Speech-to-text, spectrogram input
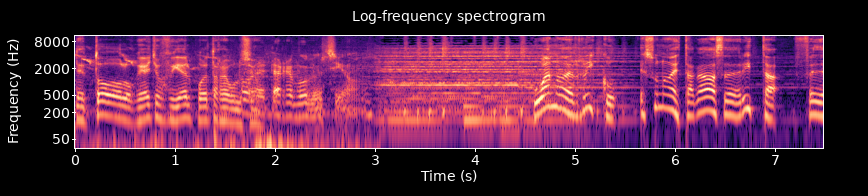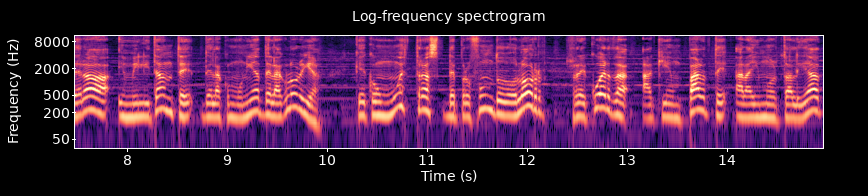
de todo lo que ha hecho Fidel por esta revolución. Por esta revolución. Juana del Risco es una destacada cederista, federada y militante de la Comunidad de la Gloria que con muestras de profundo dolor recuerda a quien parte a la inmortalidad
